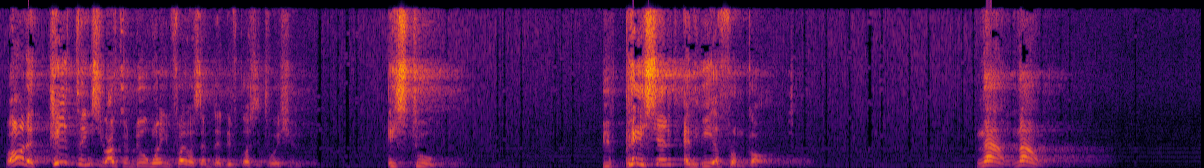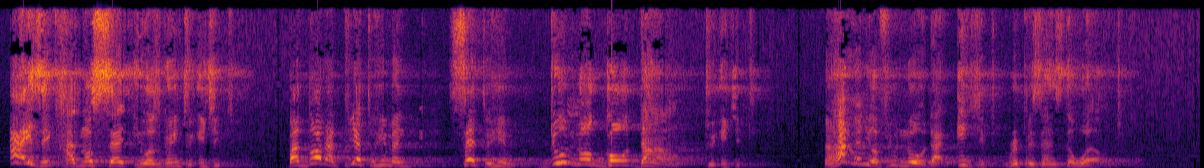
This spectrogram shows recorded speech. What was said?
one of the key things you have to do when you find yourself in a difficult situation is to be patient and hear from God. Now, now, Isaac had not said he was going to Egypt, but God appeared to him and said to him, Do not go down to Egypt. Now, how many of you know that Egypt represents the world?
